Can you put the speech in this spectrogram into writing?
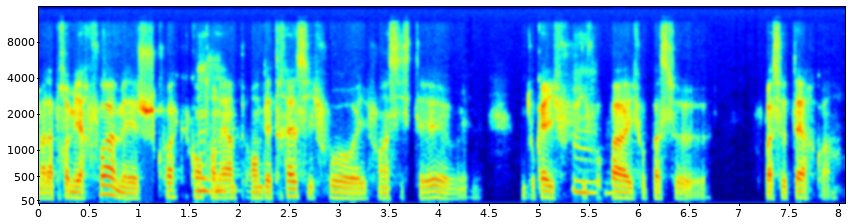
bah, la première fois, mais je crois que quand on est Mhm. un peu en détresse, il faut, il faut insister. euh, En tout cas, il faut, il faut Mhm. pas, il faut pas se, faut pas se taire, quoi.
